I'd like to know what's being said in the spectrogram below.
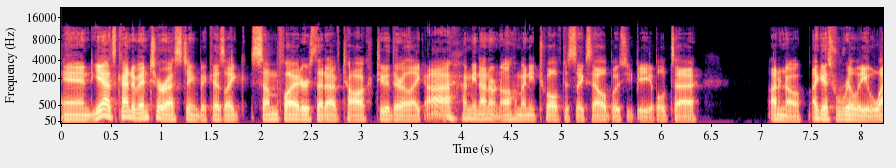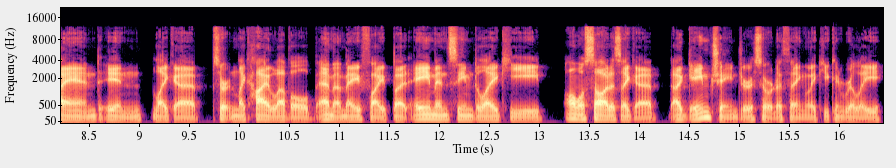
And yeah, it's kind of interesting because like some fighters that I've talked to, they're like, ah, I mean, I don't know how many 12 to 6 elbows you'd be able to, I don't know, I guess really land in like a certain like high level MMA fight. But Aiemann seemed like he almost saw it as like a, a game changer sort of thing. Like you can really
